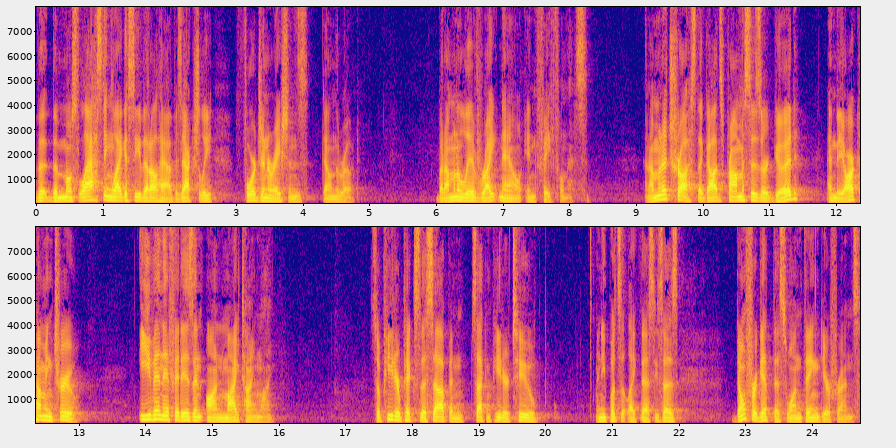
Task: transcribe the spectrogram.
the, the most lasting legacy that I'll have, is actually four generations down the road? But I'm going to live right now in faithfulness. And I'm going to trust that God's promises are good and they are coming true, even if it isn't on my timeline. So Peter picks this up in 2 Peter 2, and he puts it like this He says, Don't forget this one thing, dear friends.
